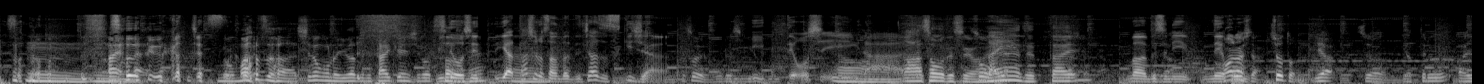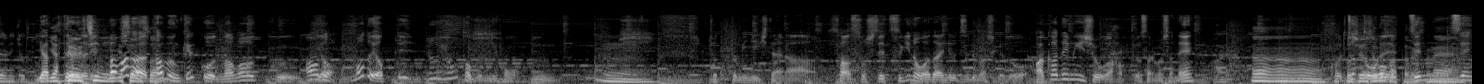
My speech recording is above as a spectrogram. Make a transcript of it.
そそういう感じはすまずはしのごの言わずに体験しろって見てほしい、ね。いやうん。田代さんだってジャズ好きじゃん。そうよ俺好き。行ってほしいな。あーそうですよね。絶対まあ別にねわかりました。ちょっといやじゃあやってる間にちょっと。やってるうちにまあ、まそうそう。だ多分結構長くあそう。やまだやってるよ多分日本。うん。うんちょっと見に行きたいな。さあそして次の話題に移りましたけどアカデミー賞が発表されましたね。はい。うんうんうん。ちょっと俺かったです全ね然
